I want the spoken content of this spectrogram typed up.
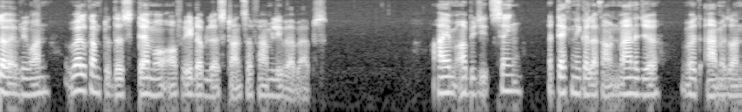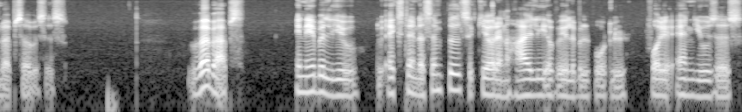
Hello everyone, welcome to this demo of AWS Transfer Family Web Apps. I am Abhijit Singh, a technical account manager with Amazon Web Services. Web apps enable you to extend a simple, secure, and highly available portal for your end users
